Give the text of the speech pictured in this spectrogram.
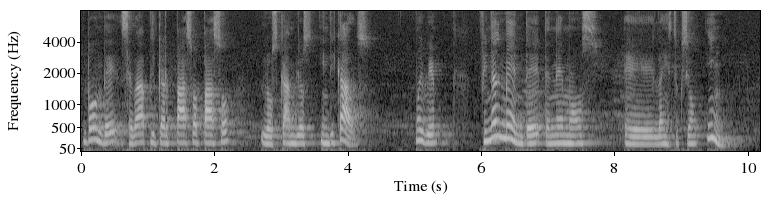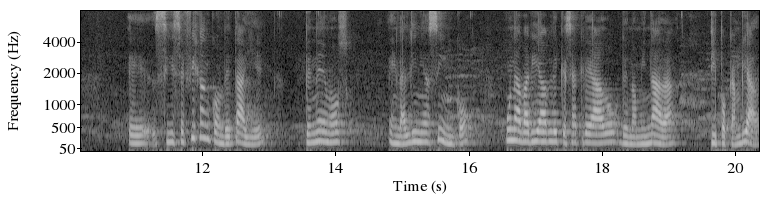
donde se va a aplicar paso a paso los cambios indicados. Muy bien. Finalmente, tenemos eh, la instrucción in. Eh, si se fijan con detalle, tenemos en la línea 5 una variable que se ha creado denominada tipo cambiado,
